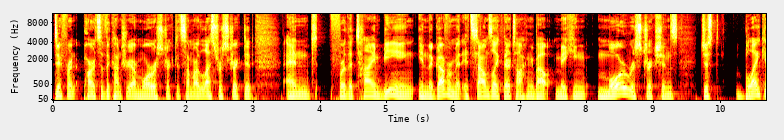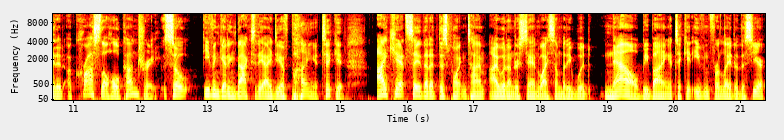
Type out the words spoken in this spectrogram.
different parts of the country are more restricted, some are less restricted. And for the time being in the government, it sounds like they're talking about making more restrictions just blanketed across the whole country. So, even getting back to the idea of buying a ticket, I can't say that at this point in time I would understand why somebody would now be buying a ticket even for later this year.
